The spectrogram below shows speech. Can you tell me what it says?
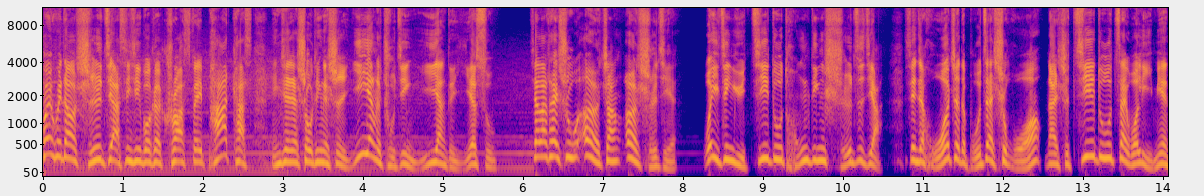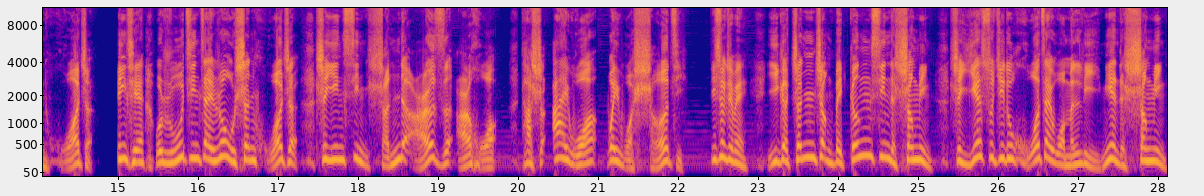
欢迎回到十架星星博客 CrossFit Podcast。您现在收听的是一样的处境，一样的耶稣。加拉太书二章二十节：我已经与基督同钉十字架，现在活着的不再是我，乃是基督在我里面活着，并且我如今在肉身活着，是因信神的儿子而活。他是爱我，为我舍己。弟兄姐妹，一个真正被更新的生命，是耶稣基督活在我们里面的生命，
